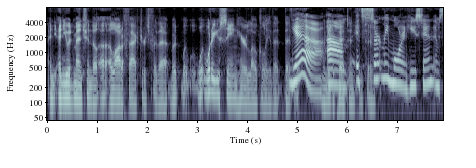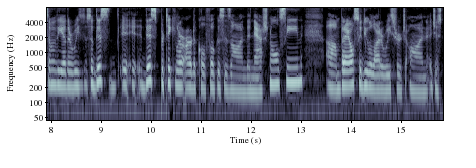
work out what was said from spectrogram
And and you had mentioned a, a lot of factors for that. But what, what are you seeing here locally that that Yeah, we need to pay um, attention it's to? certainly more in Houston and some of the other reasons. So this i- i- this particular article focuses on the national scene, um, but I also do a lot of research on just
